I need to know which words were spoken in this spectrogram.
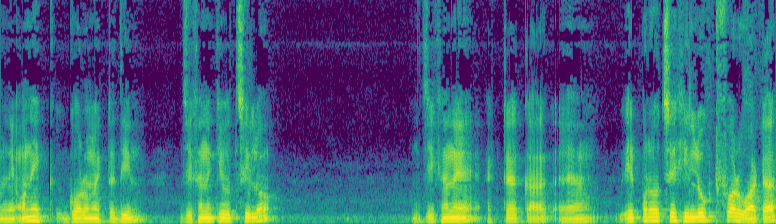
মানে অনেক গরম একটা দিন, যেখানে কি হচ্ছিল, যেখানে একটা কাক এরপরে হচ্ছে he looked for water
